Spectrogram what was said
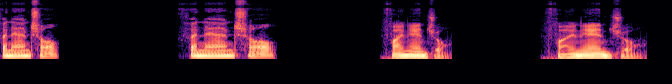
financial. Financial. Financial, financial,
